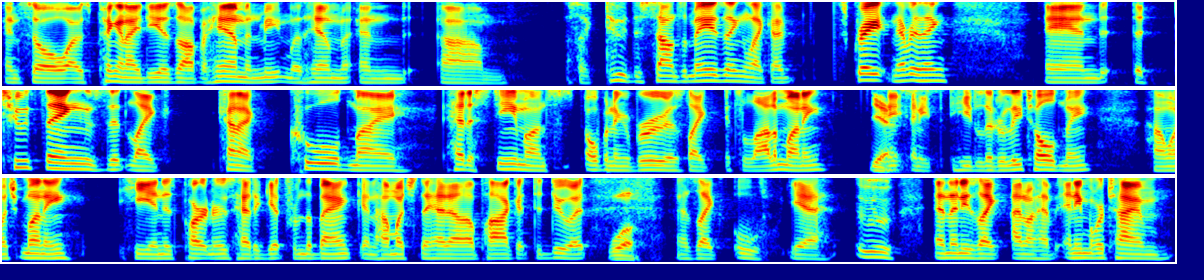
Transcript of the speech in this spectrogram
And so I was pinging ideas off of him and meeting with him. And um, I was like, dude, this sounds amazing. Like, I, it's great and everything. And the two things that like kind of cooled my head of steam on s- opening a brewery is like, it's a lot of money. And he- Yes. And he, he literally told me how much money he and his partners had to get from the bank and how much they had out of pocket to do it. Woof. I was like, ooh, yeah, ooh. And then he's like, I don't have any more time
